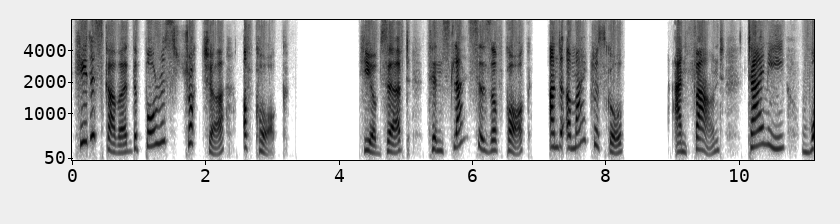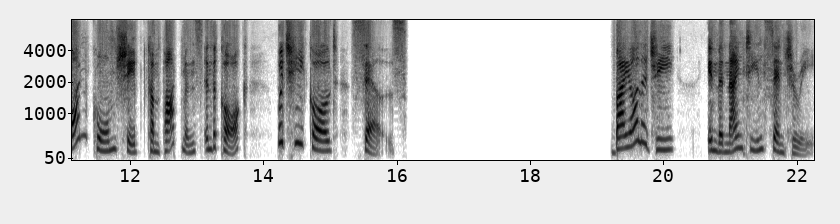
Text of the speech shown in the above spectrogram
He discovered the porous structure of cork. He observed thin slices of cork under a microscope and found tiny one-comb-shaped compartments in the cork, which he called cells. Biology in the 19th century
